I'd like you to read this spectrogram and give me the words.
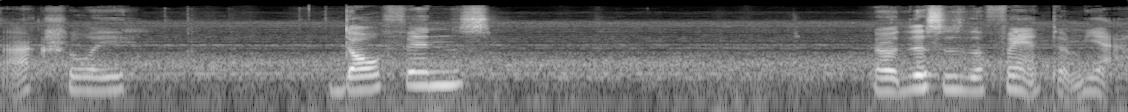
Actually, dolphins. No, this is the phantom, yeah.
